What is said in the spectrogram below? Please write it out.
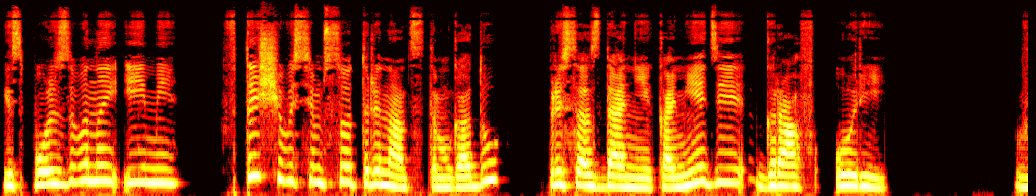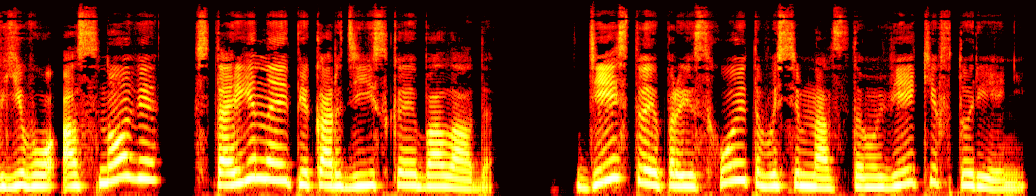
использованный ими в 1813 году при создании комедии «Граф Ори». В его основе старинная пикардийская баллада. Действие происходит в XVIII веке в Турене.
